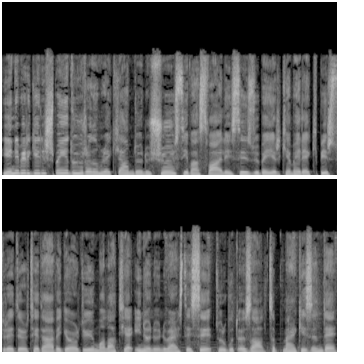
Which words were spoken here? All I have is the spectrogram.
Yeni bir gelişmeyi duyuralım reklam dönüşü. Sivas Valisi Zübeyir Kemelek bir süredir tedavi gördüğü Malatya İnönü Üniversitesi Turgut Özal Tıp Merkezi'nde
